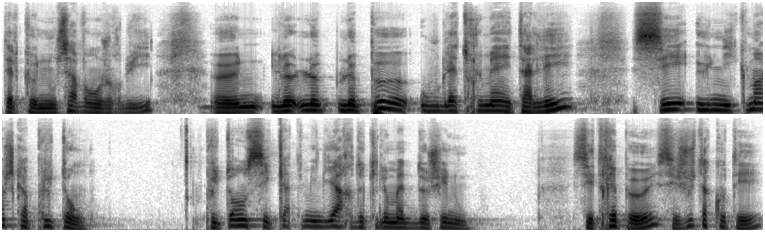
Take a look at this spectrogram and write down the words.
tel que nous savons aujourd'hui. Euh, le, le peu où l'être humain est allé, c'est uniquement jusqu'à Pluton. Pluton, c'est 4 milliards de kilomètres de chez nous. C'est très peu, hein, c'est juste à côté.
